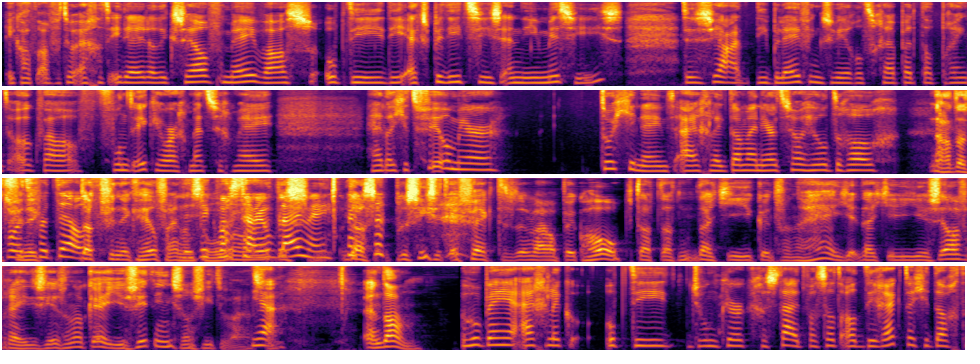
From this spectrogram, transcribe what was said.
ik had af en toe echt het idee dat ik zelf mee was op die, die expedities en die missies. Dus ja, die belevingswereld scheppen, dat brengt ook wel, vond ik heel erg met zich mee, hè, dat je het veel meer tot je neemt eigenlijk dan wanneer het zo heel droog nou, dat vind, ik, dat vind ik heel fijn dus ik was daar heel blij mee. Dat is precies het effect waarop ik hoop dat, dat, dat je je kunt van, hey, dat je jezelf realiseert van, oké, je zit in zo'n situatie. Ja. En dan? Hoe ben je eigenlijk op die John Kirk gestuurd? Was dat al direct dat je dacht,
